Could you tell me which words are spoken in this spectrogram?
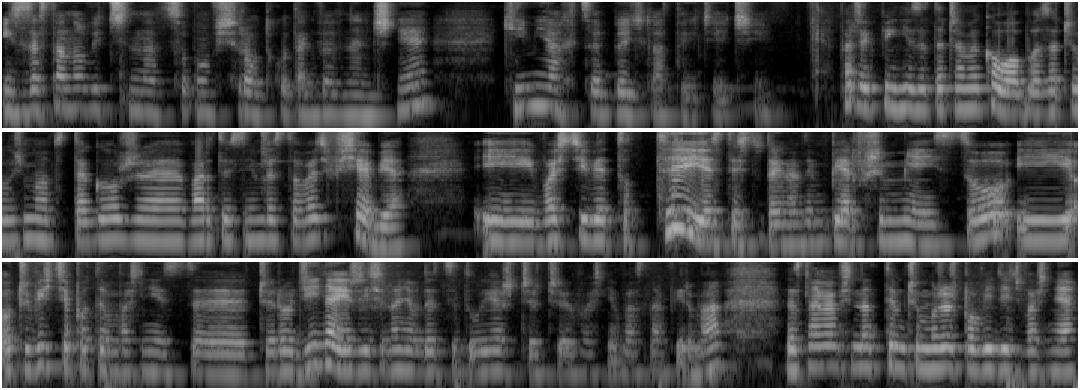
i zastanowić się nad sobą w środku, tak wewnętrznie, kim ja chcę być dla tych dzieci. Patrz, jak pięknie zataczamy koło, bo zaczęłyśmy od tego, że warto jest inwestować w siebie. I właściwie to ty jesteś tutaj na tym pierwszym miejscu i oczywiście potem właśnie jest e, czy rodzina, jeżeli się na nią decydujesz, czy, czy właśnie własna firma. Zastanawiam się nad tym, czy możesz powiedzieć właśnie,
